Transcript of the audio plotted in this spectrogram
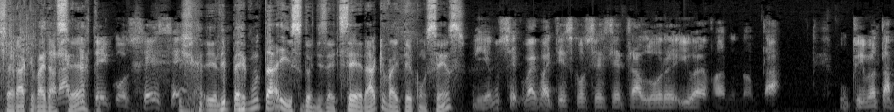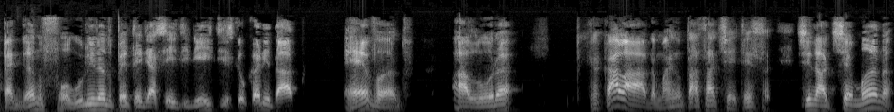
Será que vai Será dar certo? Que tem consenso, hein? Ele perguntar isso, Donizete. Será que vai ter consenso? E eu não sei como é que vai ter esse consenso entre a Loura e o Evandro, não, tá? O clima tá pegando fogo. O líder do PT de Assis Diniz diz que o candidato é Evandro. A Loura fica calada, mas não está satisfeita. Esse final de semana,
